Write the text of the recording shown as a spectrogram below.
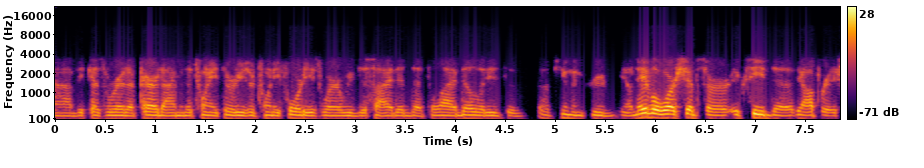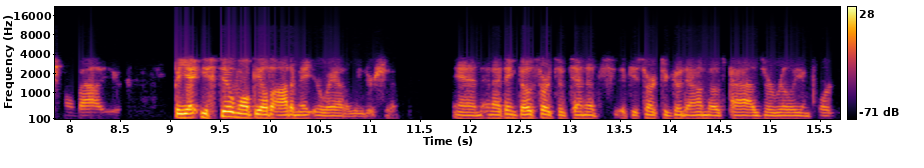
Uh, because we're at a paradigm in the 2030s or 2040s where we've decided that the liabilities of, of human crewed you know, naval warships are exceed the, the operational value. But yet you still won't be able to automate your way out of leadership. And, and I think those sorts of tenets, if you start to go down those paths, are really important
